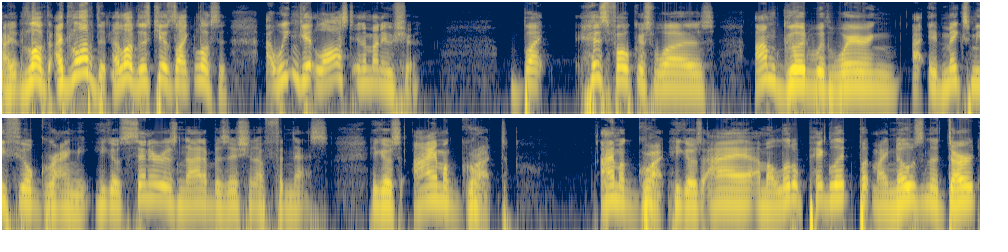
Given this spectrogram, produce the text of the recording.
I loved. I loved it. I loved it. this kid's like, listen, we can get lost in the minutia, but his focus was, I'm good with wearing. It makes me feel grimy. He goes, center is not a position of finesse. He goes, I am a grunt. I'm a grunt. He goes, I am a little piglet, put my nose in the dirt,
